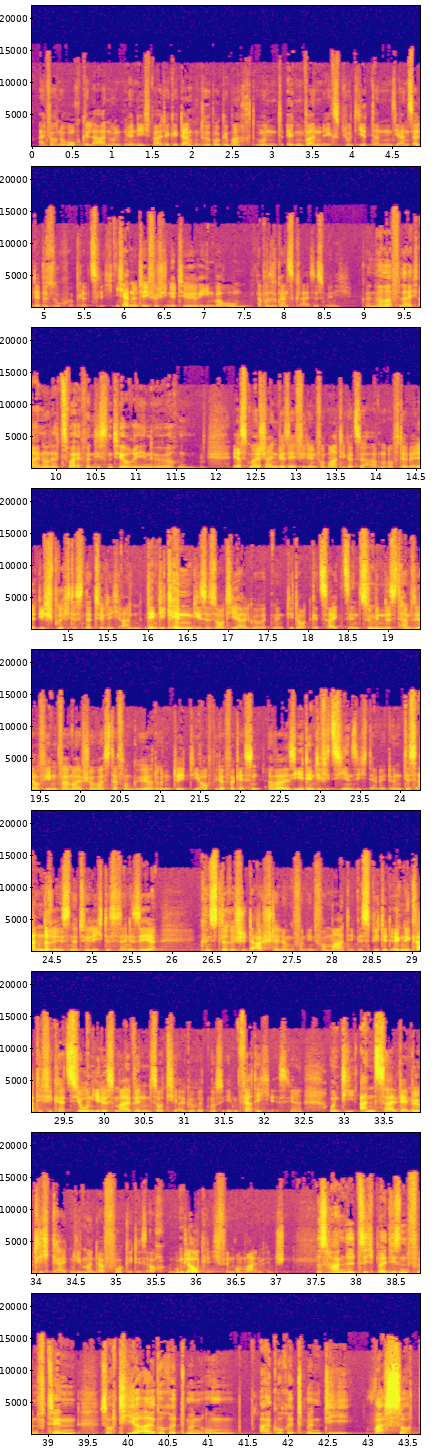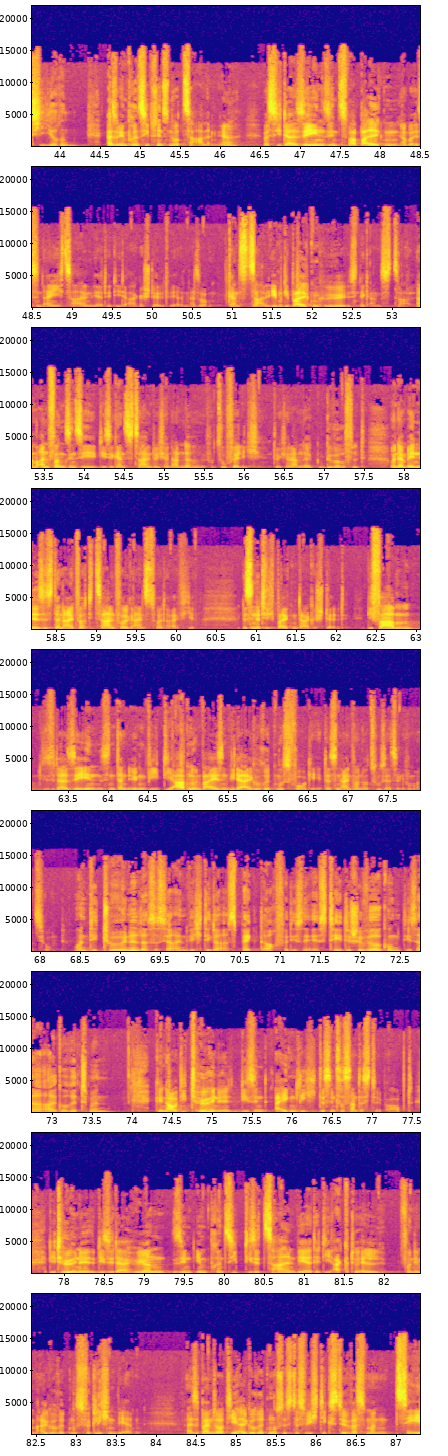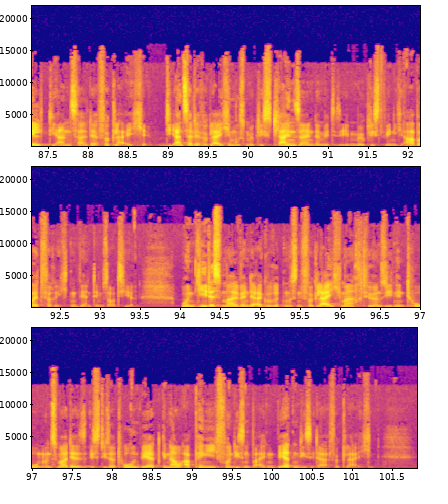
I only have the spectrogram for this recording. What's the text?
einfach nur hochgeladen und mir nicht weiter Gedanken drüber gemacht und irgendwann explodiert dann die Anzahl der Besucher plötzlich. Ich habe natürlich verschiedene Theorien, warum, aber so ganz klar ist es mir nicht. Können wir mal vielleicht ein oder zwei von diesen Theorien hören? Erstmal scheinen wir sehr viele Informatiker zu haben auf der Welt. Die spricht es natürlich an, denn die kennen diese Sortieralgorithmen, die dort gezeigt sind. Zumindest haben sie auf jeden Fall mal schon was davon gehört und die, die auch wieder vergessen. Aber sie identifizieren sich damit. Und das andere ist natürlich, das ist eine sehr künstlerische Darstellung von Informatik. Es bietet irgendeine Gratifikation jedes Mal, wenn ein Sortieralgorithmus eben fertig ist. Ja? Und die Anzahl der Möglichkeiten, wie man da vorgeht, ist auch unglaublich für normalen Menschen. Es handelt sich bei diesen 15 Sortieralgorithmen um Algorithmen, die was sortieren? Also im Prinzip sind es nur Zahlen. Ja? Was Sie da sehen, sind zwar Balken, aber es sind eigentlich Zahlenwerte, die dargestellt werden. Also Ganzzahlen. Eben die Balkenhöhe ist eine Ganzzahl. Am Anfang sind Sie diese Ganzzahlen durcheinander, zufällig durcheinander gewürfelt. Und am Ende ist es dann einfach die Zahlenfolge 1, 2, 3, 4. Das sind natürlich Balken dargestellt. Die Farben, die Sie da sehen, sind dann irgendwie die Arten und Weisen, wie der Algorithmus vorgeht. Das sind einfach nur Zusatzinformationen. Und die Töne, das ist ja ein wichtiger Aspekt auch für diese ästhetische Wirkung dieser Algorithmen. Genau, die Töne, die sind eigentlich das Interessanteste überhaupt. Die Töne, die Sie da hören, sind im Prinzip diese Zahlenwerte, die aktuell von dem Algorithmus verglichen werden. Also beim Sortieralgorithmus ist das Wichtigste, was man zählt, die Anzahl der Vergleiche. Die Anzahl der Vergleiche muss möglichst klein sein, damit es eben möglichst wenig Arbeit verrichten während dem Sortieren. Und jedes Mal, wenn der Algorithmus einen Vergleich macht, hören Sie den Ton. Und zwar ist dieser Tonwert genau abhängig von diesen beiden Werten, die Sie da vergleichen.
